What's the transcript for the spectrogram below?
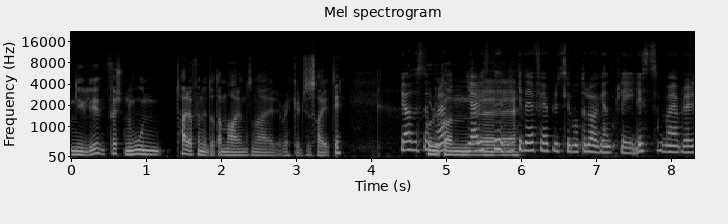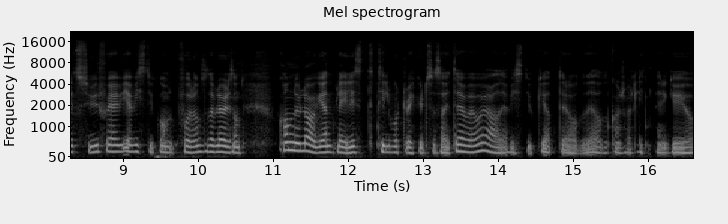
nylig Først nå har jeg funnet ut at de har en sånn her Record Society. Ja, det stemmer kan, Jeg visste heller eh, ikke det, for jeg plutselig måtte lage en playlist. Men jeg ble litt sur, for jeg, jeg visste jo ikke om det på forhånd. Så det ble veldig sånn Kan du lage en playlist til vårt Record Society? Jeg bare, å ja, jeg visste jo ikke at dere hadde det. Det hadde kanskje vært litt mer gøy å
